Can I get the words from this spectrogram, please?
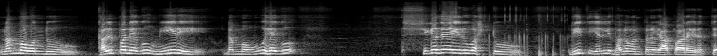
ನಮ್ಮ ಒಂದು ಕಲ್ಪನೆಗೂ ಮೀರಿ, ನಮ್ಮ ಊಹೆಗೂ ಸಿಗದೇ ಇರುವಷ್ಟು ರೀತಿಯಲ್ಲಿ ಭಗವಂತನ ವ್ಯಾಪಾರ ಇರುತ್ತೆ.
